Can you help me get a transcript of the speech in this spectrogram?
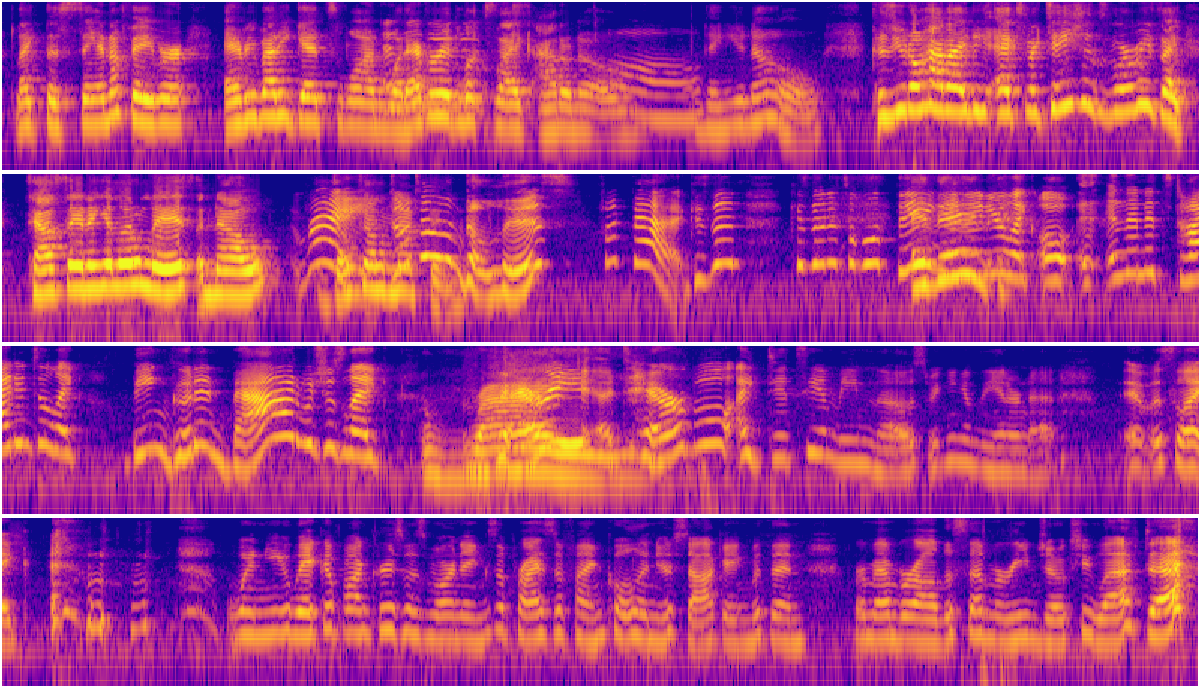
like the Santa favor, everybody gets one, then whatever it looks like. I don't know. Aw. Then you know, because you don't have any expectations. Where he's like, tell Santa your little list. No, Right. Don't tell him nothing. him the list. Fuck that. Because then, because then it's a whole thing, And and then, then- you're like, oh, and then it's tied into like being good and bad, which is like right. very terrible. I did see a meme though. Speaking of the internet, it was like when you wake up on Christmas morning, surprised to find coal in your stocking, but then remember all the submarine jokes you laughed at.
